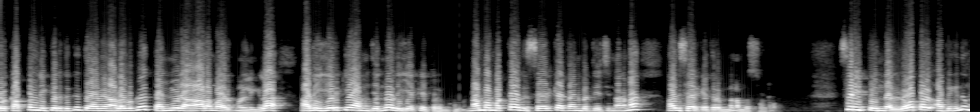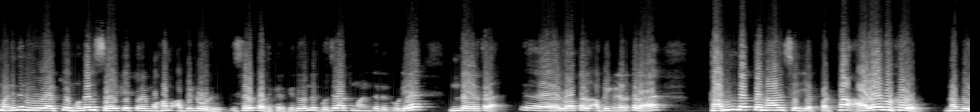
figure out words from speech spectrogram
ஒரு கப்பல் நிக்கிறதுக்கு தேவையான அளவுக்கு தண்ணீர் ஆழமா இருக்கும் இல்லைங்களா? அது இயற்கையா அமைஞ்சிருந்தா அது இயற்கை துறைமுகம். நம்ம மக்கள் அது செயற்கையா பயன்படுத்தி வச்சிருந்தாங்கன்னா அது செயற்கை துறைமுகம் நம்ம சொல்றோம். சரி இப்ப இந்த லோக்கல் அப்படிங்கிறது மனிதன் உருவாக்கிய முதல் செயற்கை துறைமுகம் அப்படின்ற ஒரு சிறப்பு அதுக்கு இருக்கு. இது வந்து குஜராத் மாநிலத்தில் இருக்கக்கூடிய இந்த இடத்துல லோக்கல் அப்படிங்கிற இடத்துல தந்தத்தினால் செய்யப்பட்ட அளவுகோல் நம்ம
